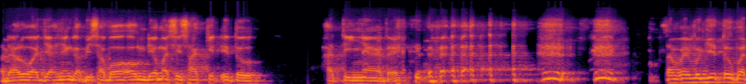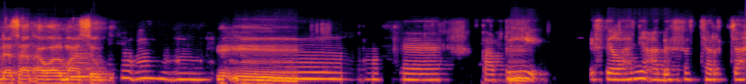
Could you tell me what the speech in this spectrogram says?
Padahal wajahnya nggak bisa bohong, dia masih sakit itu hatinya. Sampai begitu pada saat awal masuk. Hmm, Oke, okay. tapi istilahnya ada secercah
